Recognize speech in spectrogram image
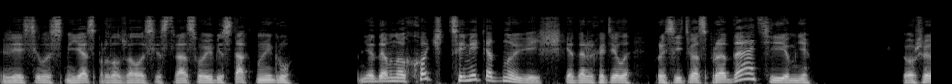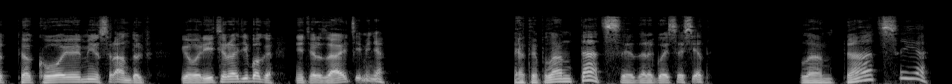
Весело смеясь, продолжала сестра свою бестактную игру. Мне давно хочется иметь одну вещь. Я даже хотела просить вас продать ее мне. Что ж это такое, мисс Рандольф? Говорите ради бога, не терзайте меня. Это плантация, дорогой сосед. Плантация?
